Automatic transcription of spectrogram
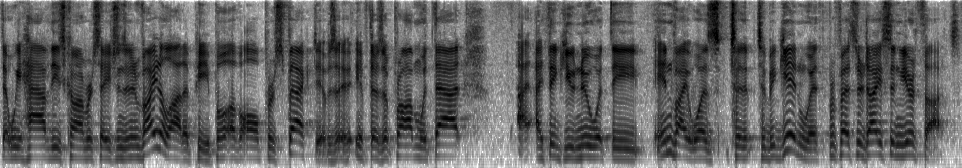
that we have these conversations and invite a lot of people of all perspectives. If there's a problem with that, I, think you knew what the invite was to, to begin with. Professor Dyson, your thoughts?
